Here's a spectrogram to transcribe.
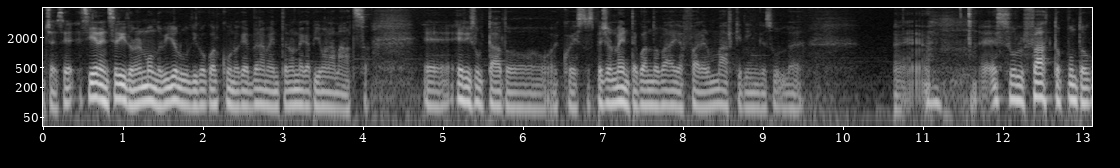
cioè si, era inserito nel mondo videoludico qualcuno che veramente non ne capiva una mazza. E, e il risultato è questo, specialmente quando vai a fare un marketing sul, eh, sul fatto appunto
